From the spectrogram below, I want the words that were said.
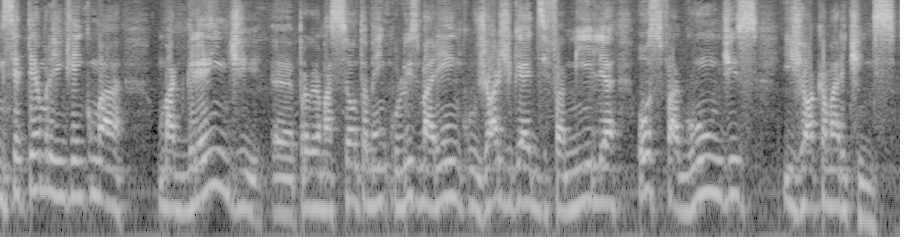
Em setembro a gente vem com uma uma grande eh, programação também com Luiz Marenco, Jorge Guedes e Família, Os Fagundes e Joca Martins.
